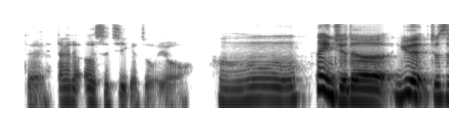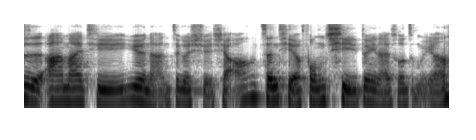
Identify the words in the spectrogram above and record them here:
对，大概就二十几个左右。嗯，那你觉得越就是 RMIT 越南这个学校整体的风气对你来说怎么样？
